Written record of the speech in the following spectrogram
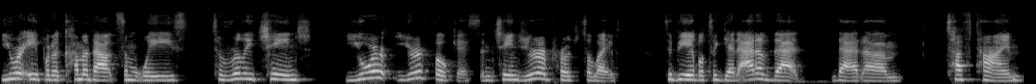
you were able to come about some ways to really change your your focus and change your approach to life to be able to get out of that that um, tough time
